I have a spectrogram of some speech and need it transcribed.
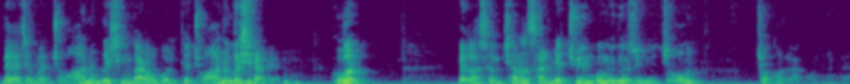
내가 정말 좋아하는 것인가라고 볼 때 좋아하는 것이라면 음. 그건 내가 성취하는 삶의 주인공이 될 수 있는 좋은 조건을 갖고 있는 거야.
